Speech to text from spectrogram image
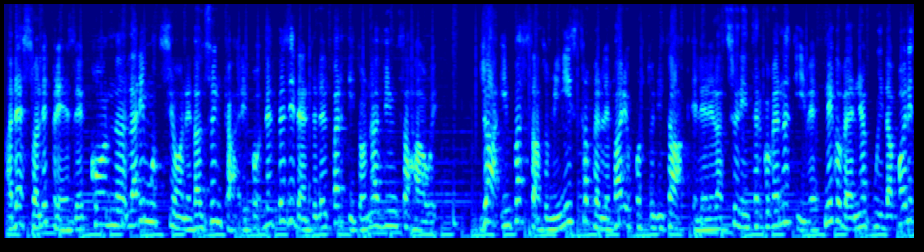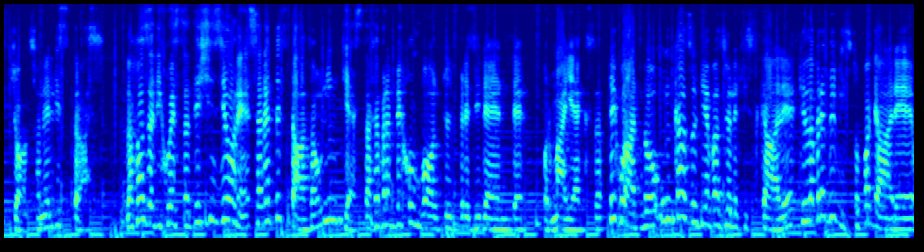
adesso alle prese con la rimozione dal suo incarico del presidente del partito Navin Zahawi, già in passato ministro per le pari opportunità e le relazioni intergovernative nei governi a guida Boris Johnson e Liz Truss. La cosa di questa decisione sarebbe stata un'inchiesta che avrebbe coinvolto il presidente, ormai ex, riguardo un caso di evasione fiscale che l'avrebbe visto pagare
